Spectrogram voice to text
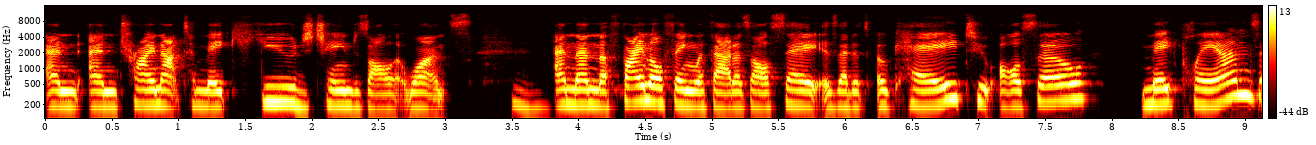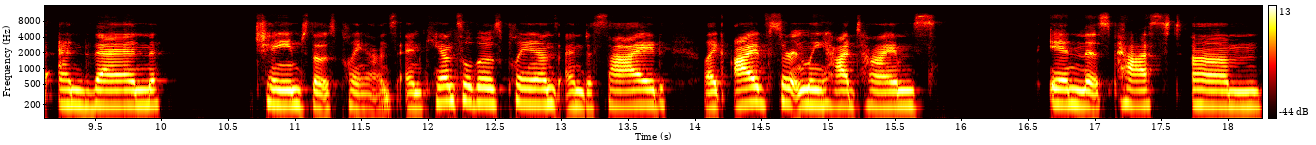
and and try not to make huge changes all at once. Mm. And then the final thing with that is I'll say is that it's okay to also make plans and then change those plans and cancel those plans and decide like I've certainly had times in this past um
